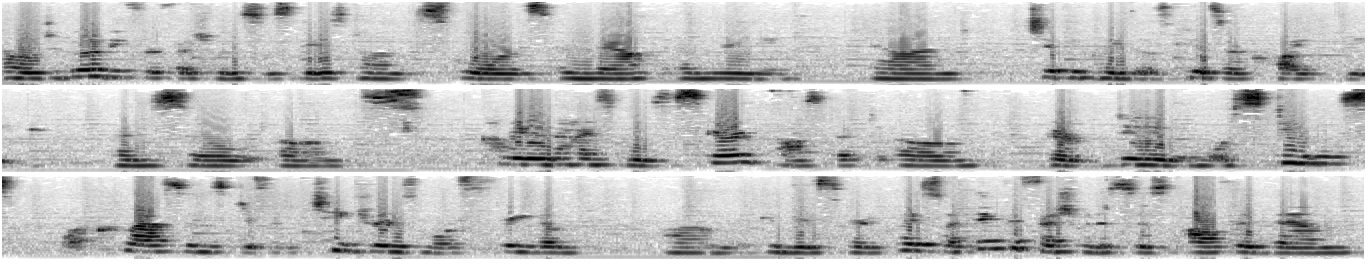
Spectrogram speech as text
eligibility for freshman is based on scores in math and reading, and typically those kids are quite weak. And so um, coming into high school is a scary prospect. Um, they're dealing with more students, more classes, different teachers, more freedom. Um, it can be a scary place. So I think the freshman assist offered them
